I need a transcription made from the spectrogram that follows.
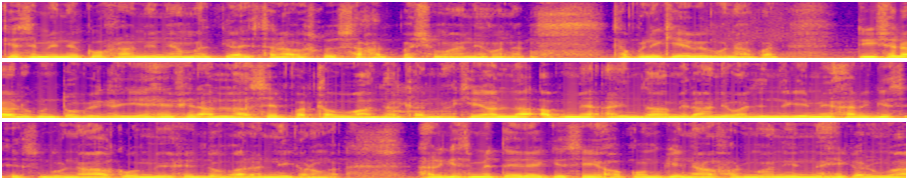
کیسے میں نے قفران نعمت کیا، اس طرح اس کو سخت پشمانے ہونا، اپنے کیے ہوئے گناہ پر۔ تیسرا رکن توبے کا یہ ہے، پھر اللہ سے پکا وعدہ کرنا کہ اللہ اب میں آئندہ میرا آنے والی زندگی میں ہرگز اس گناہ کو میں پھر دوبارہ نہیں کروں گا۔ ہرگز میں تیرے کسی حکم کی نافرمانی نہیں کروں گا۔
